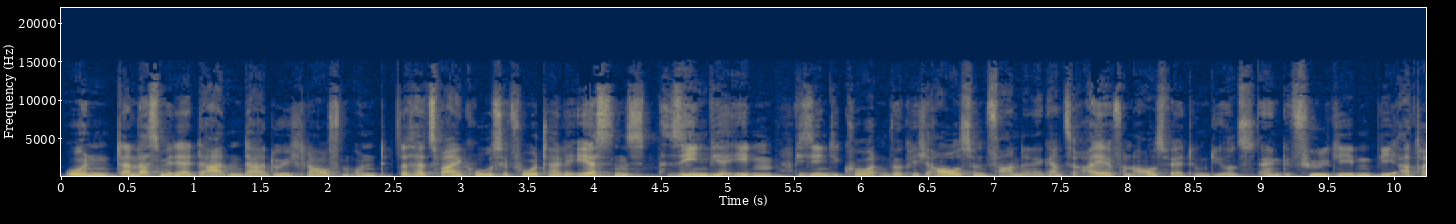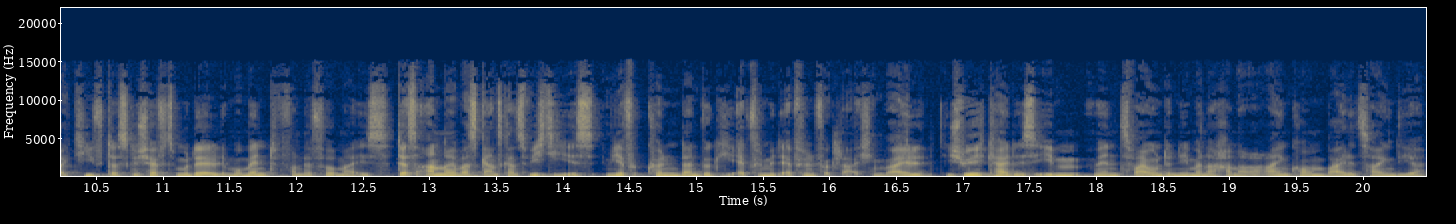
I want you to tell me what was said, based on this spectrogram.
Und dann lassen wir der Daten da durchlaufen und das hat zwei große Vorteile. Erstens sehen wir eben, wie sehen die Kohorten wirklich aus und fahren dann eine ganze Reihe von Auswertungen, die uns ein Gefühl geben, wie attraktiv das Geschäftsmodell im Moment von der Firma ist. Das andere, was ganz, ganz wichtig ist, wir können dann wirklich Äpfel mit Äpfeln vergleichen, weil die Schwierigkeit ist eben, wenn zwei Unternehmer nacheinander reinkommen, beide zeigen dir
